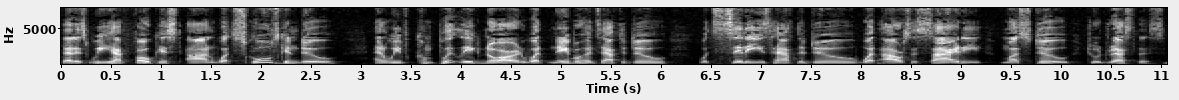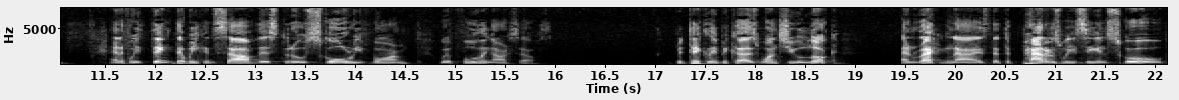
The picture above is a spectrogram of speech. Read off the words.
That is, we have focused on what schools can do, and we've completely ignored what neighborhoods have to do, what cities have to do, what our society must do to address this. And if we think that we can solve this through school reform, we're fooling ourselves. Particularly because once you look and recognize that the patterns we see in school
